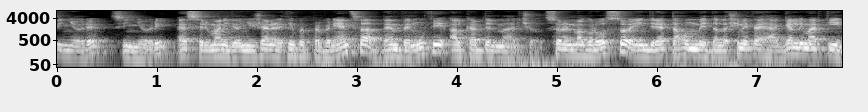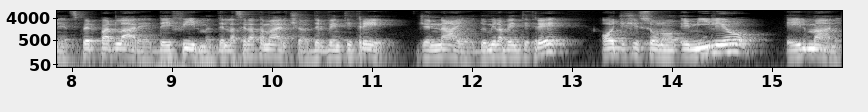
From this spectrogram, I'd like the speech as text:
Signore, signori, esseri umani di ogni genere, tipo e provenienza, benvenuti al Club del Marcio. Sono il Mago Rosso e in diretta con me dalla Cineteca Galli Martinez per parlare dei film della serata marcia del 23 gennaio 2023. Oggi ci sono Emilio e Ilmani.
